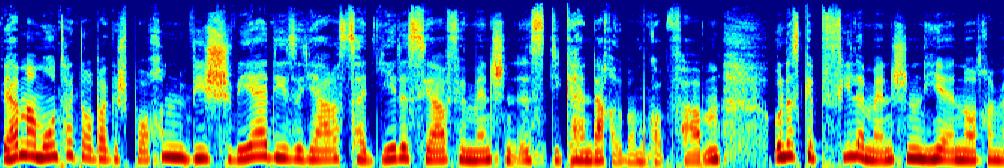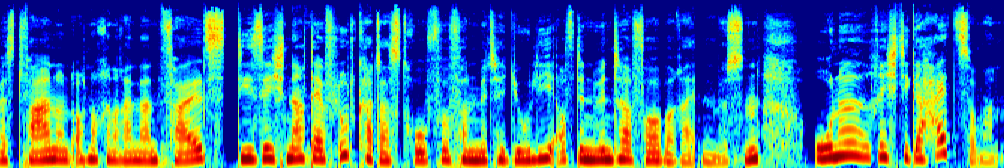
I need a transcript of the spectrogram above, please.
Wir haben am Montag darüber gesprochen, wie schwer diese Jahreszeit jedes Jahr für Menschen ist, die kein Dach über dem Kopf haben. Und es gibt viele Menschen hier in Nordrhein-Westfalen und auch noch in Rheinland-Pfalz, die sich nach der Flutkatastrophe von Mitte Juli auf den Winter vorbereiten müssen, ohne richtige Heizungen.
